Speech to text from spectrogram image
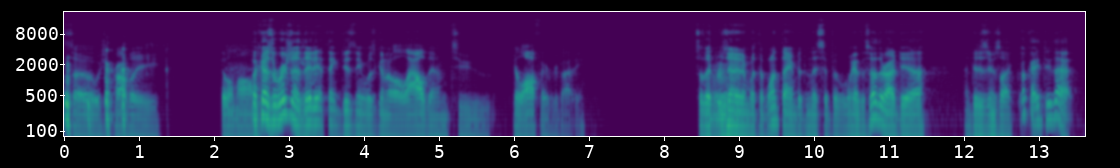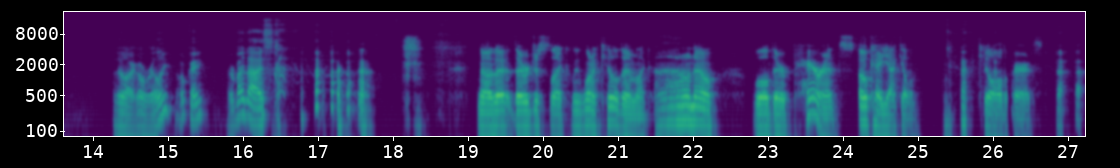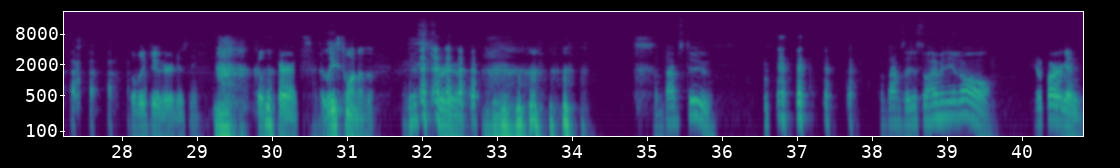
so we should probably Kill them all. because originally they didn't think Disney was going to allow them to kill off everybody. So they Mhm. presented him with the one thing, but then they said, "But we have this other idea," and Disney was like, "Okay, do that." And they're like, "Oh, really? Okay, everybody dies." No, they they were just like, we want to kill them. Like, I don't know. Well, their parents. Okay, yeah, kill them. Kill all the parents. What we do here, at Disney. Kill the parents. At least one of them. It's true. Sometimes two. Sometimes they just don't have any at all. Get a bargain.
